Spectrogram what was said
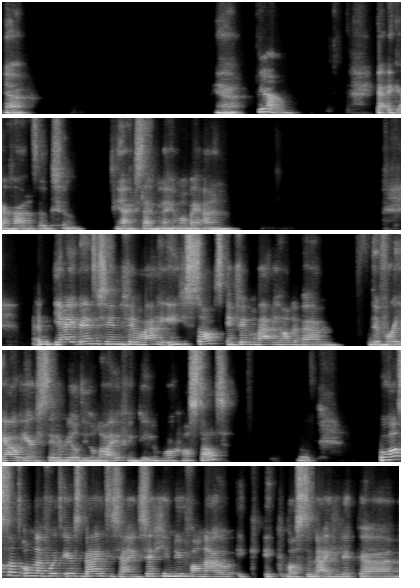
Ja. Ja. Ja. Ja, ik ervaar het ook zo. Ja, ik sluit me daar helemaal bij aan. En ja, je bent dus in februari ingestapt. In februari hadden we de voor jou eerste Real Deal Live in Culemborg was dat. Hoe was dat om daar voor het eerst bij te zijn? Zeg je nu van, nou, ik, ik was toen eigenlijk uh,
